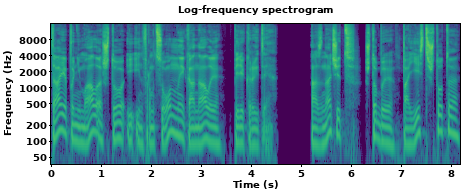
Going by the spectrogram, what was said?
Тая понимала, что и информационные каналы перекрыты. А значит, чтобы поесть что-то,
